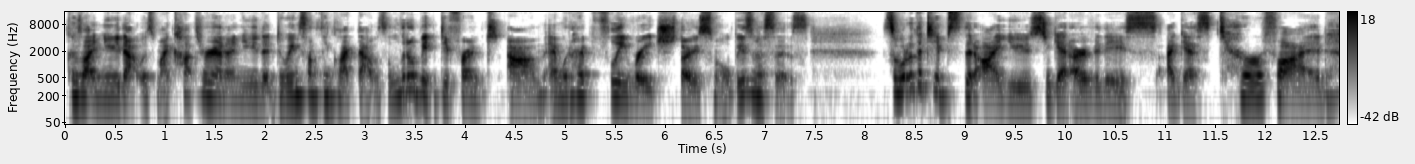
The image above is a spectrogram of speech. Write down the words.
because I knew that was my cut through and I knew that doing something like that was a little bit different um, and would hopefully reach those small businesses. So, what are the tips that I use to get over this, I guess, terrified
